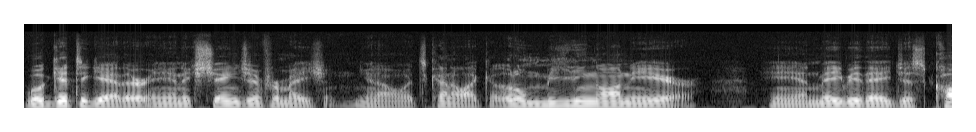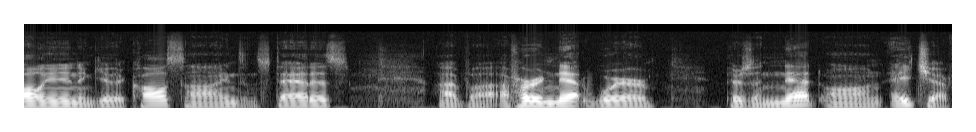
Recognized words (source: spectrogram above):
will get together and exchange information. You know, it's kind of like a little meeting on the air. And maybe they just call in and give their call signs and status. I've, uh, I've heard a net where there's a net on HF.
